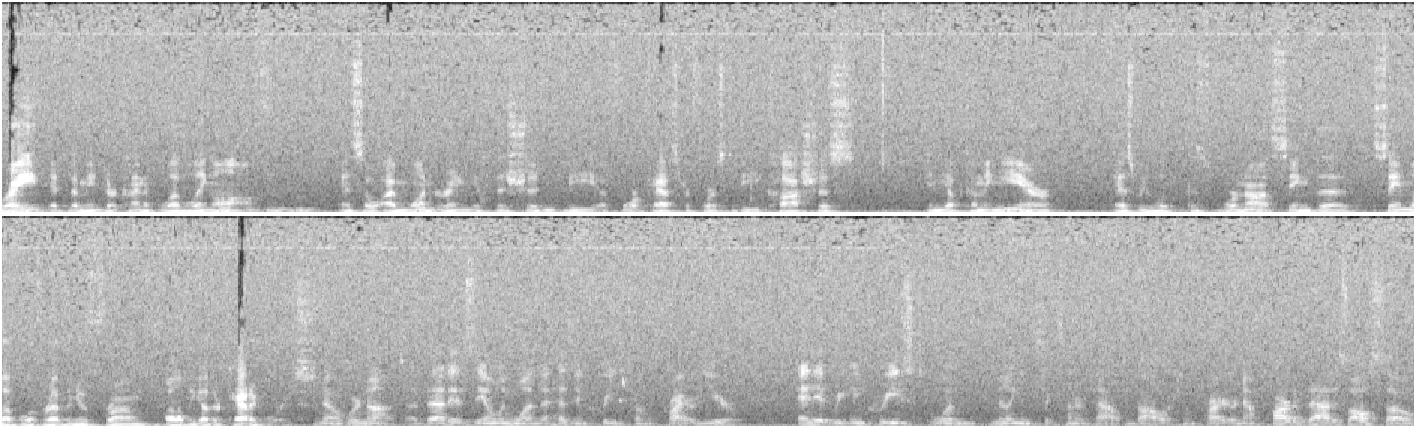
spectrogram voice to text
great, It- I mean, they're kind of leveling off. Mm-hmm. And so I'm wondering if this shouldn't be a forecaster for us to be cautious in the upcoming year as we look, because we're not seeing the same level of revenue from all the other categories. No, we're not. Uh, That is the only one that has increased from the prior year. And it re- increased one million six hundred thousand dollars from prior. Now, part of that is also,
